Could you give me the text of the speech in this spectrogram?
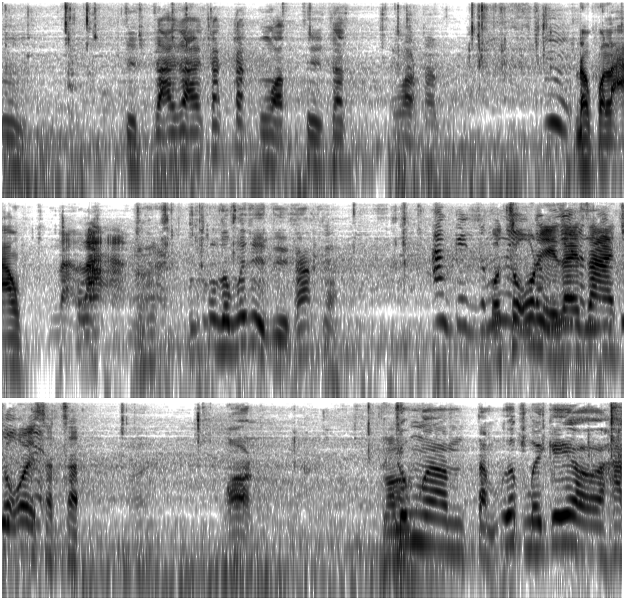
Ừm. Thịt dai dai chắc chắc ngọt thì thật ngọt thật Độc và lạ không? Lạ lạ. Không giống cái gì gì khác cả Ăn cái giống Có này chỗ giống thì như dai dai, chỗ thì thịt sật sật. Ngon Nói chung um, tầm ướp mấy cái hạt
